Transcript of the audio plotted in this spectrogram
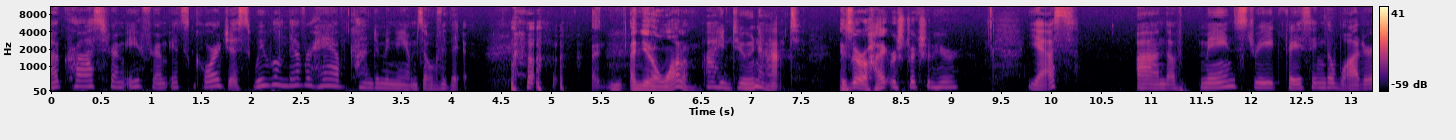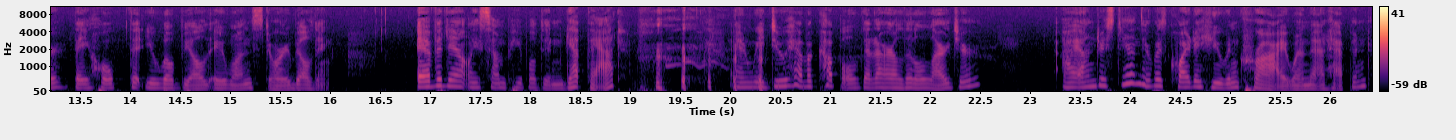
across from Ephraim. It's gorgeous. We will never have condominiums over there. And- And you don't want them. I do not. Is there a height restriction here? Yes. On the main street facing the water, they hope that you will build a one story building. Evidently, some people didn't get that. and we do have a couple that are a little larger. I understand there was quite a hue and cry when that happened.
